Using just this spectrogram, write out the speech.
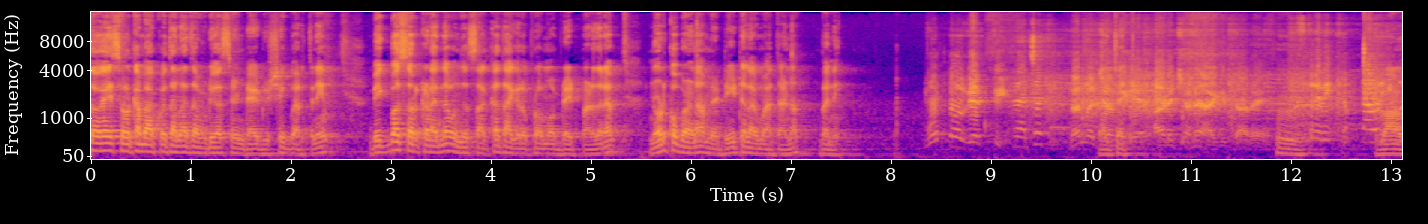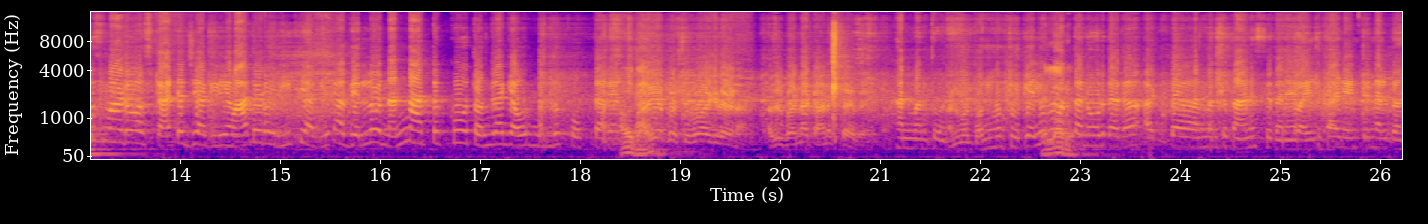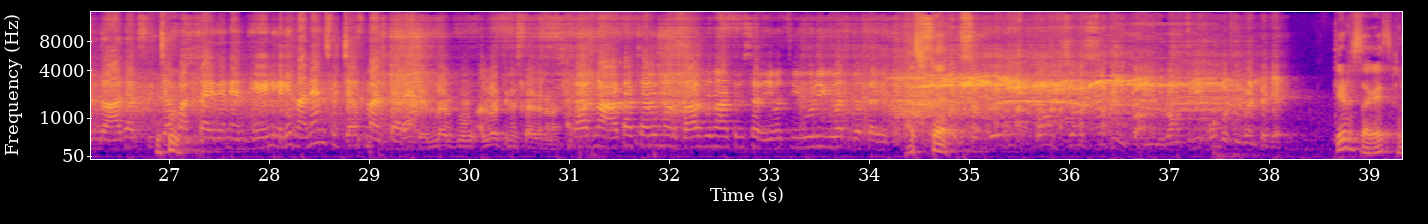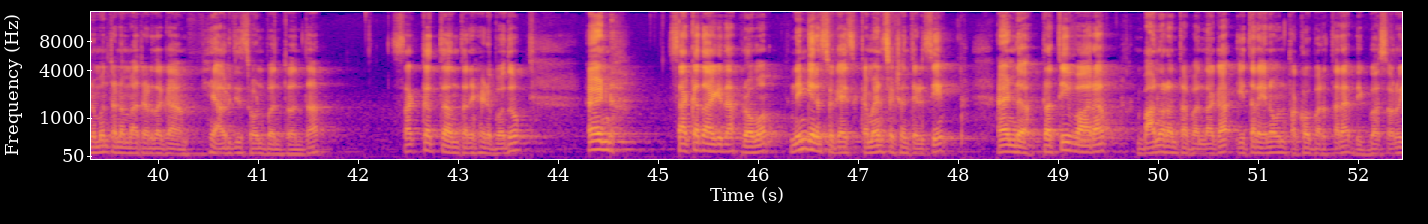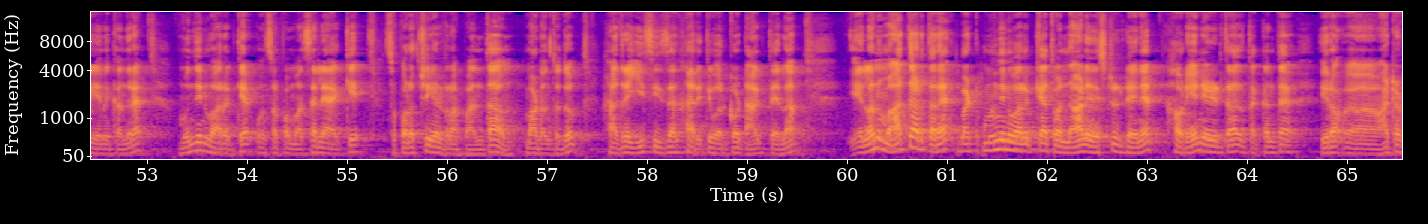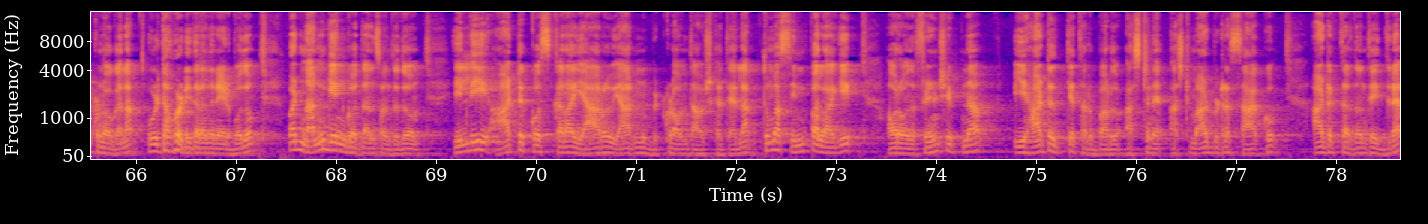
So guys welcome back with another videos and died ವಿಷಯಕ್ಕೆ ಬರ್ತೀನಿ. Big boss ಅವ್ರ ಕಡೆಯಿಂದ ಒಂದು ಸಖತ್ತಾಗಿರೋ ಪ್ರೋಮೋ ಅಪ್ಡೇಟ್ ಮಾಡಿದ್ರೆ. ನೋಡ್ಕೊಬರೋಣ ಆಮೇಲೆ ಡೀಟೇಲ್ ಆಗಿ ಮಾತಾಡೋಣ. ಬನ್ನಿ. ಒಬ್ಬ ವ್ಯಕ್ತಿ ರಜತ್. ನನ್ನ ಜೊತೆಗೆ ಅಡಚಣೆ ಆಗಿದ್ದಾರೆ. ಆಗ್ಲಿ ಮಾತಾಡೋ ರೀತಿ ಆಗ್ಲಿ ಅದೆಲ್ಲೋ ನನ್ನ ಆಟಕ್ಕೂ ತೊಂದರೆಗೆ ಅವ್ರು ಮುಂದಕ್ಕೆ ಹೋಗ್ತಾರೆ ಹೌದಾ? ದಾರಿ ಹಬ್ಬ ಶುರುವಾಗಿದೆ ಅಣ್ಣ. ಅದ್ರ ಬಣ್ಣ ಕಾಣಿಸ್ತಾ ಇದೆ. ಹನುಮಂತು ಅಂತ. ಹನುಮಂತ. ಹನುಮಂತು ಗೆಲುವು ಎಲ್ಲರೂ. ಅಂತ ನೋಡಿದಾಗ ಅಡ್ಡ ಹನುಮಂತು ಕಾಣಿಸ್ತಿದ್ದಾನೆ. ವೈಲ್ಡ್ ಕಾರ್ಡ್ ಎಂಟ್ರಿನಲ್ಲಿ ಬಂದು ಆಗಾಗ ಸ್ವಿಚ್ ಆಫ್ ಆಗ್ತಾ ಇದ್ದೇನೆ ಅಂತ ಹೇಳಿ ಹೇಳಿ ಮನೇನ್ ಸ್ವಿಚ್ ಆಫ್ ಮಾಡ್ತಾರೆ. ಎಲ್ಲರಿಗೂ ಅಲ್ವಾ ತಿನ್ನಿಸ್ತಾ ಇದ್ದಾರಣ ಸರ್ ನಾ ಆಟ ಚಾಲು ಮಾಡಿ. ಭಾಳ ದಿನ ಆತ್ರಿ ಸರ್. ಇವತ್ತು ಇವ್ರಿಗೆ ಇವತ್ತು ಗೊತ್ತಾಗೈತೆ. ಅಷ್ಟೇ. ರಾತ್ರಿ ಒಂಬತ್ತು ಗಂಟೆಗೆ ಕೇಳಿಸ್ತಾ ಗೈಸ್ ಹನುಮಂತಣ್ಣ ಮಾತಾಡಿದಾಗ ಯಾವ ರೀತಿ ಸೌಂಡ್ ಬಂತು ಅಂತ? ಸಖತ್ ಅಂತಾನೆ ಹೇಳ್ಬೋದು. ಆ್ಯಂಡ್ ಸಖತ್ತಾಗಿದೆ ಪ್ರೋಮೋ ನಿಮ್ಗೆ ಅನಿಸ್ತು ಗೈಸ್ ಕಮೆಂಟ್ ಸೆಕ್ಷನ್ ತಿಳಿಸಿ. ಆ್ಯಂಡ್ ಪ್ರತಿ ವಾರ ಭಾನುವಾರ ಅಂತ ಬಂದಾಗ ಈ ಥರ ಏನೋ ಒಂದು ತಗೊಬರ್ತಾರೆ ಬಿಗ್ ಬಾಸ್ ಅವರು. ಏನಕ್ಕಂದರೆ ಮುಂದಿನ ವಾರಕ್ಕೆ ಒಂದು ಸ್ವಲ್ಪ ಮಸಾಲೆ ಹಾಕಿ ಸ್ವಲ್ಪ ರುಚಿ ಹೇಳ್ರಪ್ಪ ಅಂತ ಮಾಡುವಂಥದ್ದು. ಆದರೆ ಈ ಸೀಸನ್ ಆ ರೀತಿ ವರ್ಕೌಟ್ ಆಗ್ತಾ ಇಲ್ಲ. ಎಲ್ಲನೂ ಮಾತಾಡ್ತಾರೆ ಬಟ್ ಮುಂದಿನ ವಾರಕ್ಕೆ ಅಥವಾ ನಾಳೆ ನೆಕ್ಸ್ಟ್ ಡೇನೆ ಅವ್ರು ಏನು ಹೇಳಿರ್ತಾರೆ ಅದು ತಕ್ಕಂತೆ ಇರೋ ಆಟಾಡ್ಕೊಂಡು ಹೋಗಲ್ಲ, ಉಲ್ಟಾ ಹೊಡಿತಾರೆ ಅಂತಲೇ ಹೇಳ್ಬೋದು. ಬಟ್ ನನಗೇನು ಗೊತ್ತಾ ಅನ್ಸೋಂಥದ್ದು ಇಲ್ಲಿ ಆಟಕ್ಕೋಸ್ಕರ ಯಾರು ಯಾರನ್ನೂ ಬಿಟ್ಕೊಡೋವಂಥ ಅವಶ್ಯಕತೆ ಇಲ್ಲ. ತುಂಬ ಸಿಂಪಲ್ಲಾಗಿ ಅವರ ಒಂದು ಫ್ರೆಂಡ್ಶಿಪ್ನ ಈ ಆಟಕ್ಕೆ ತರಬಾರ್ದು. ಅಷ್ಟೇ ಅಷ್ಟು ಮಾಡಿಬಿಟ್ರೆ ಸಾಕು. ಆಟಕ್ಕೆ ತರದಂತೆ ಇದ್ದರೆ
